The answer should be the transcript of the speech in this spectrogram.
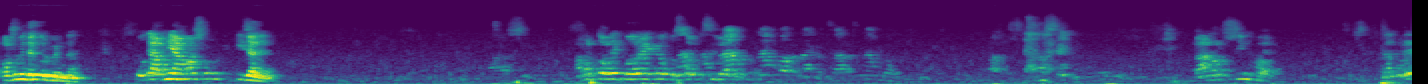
অসুবিধা করবেন না। ওকে, আপনি আমার সম্পর্কে কি জানেন? আমার তো অনেক বড় একটা উপস্থাপন ছিল মানব সিংহ। তারপরে?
